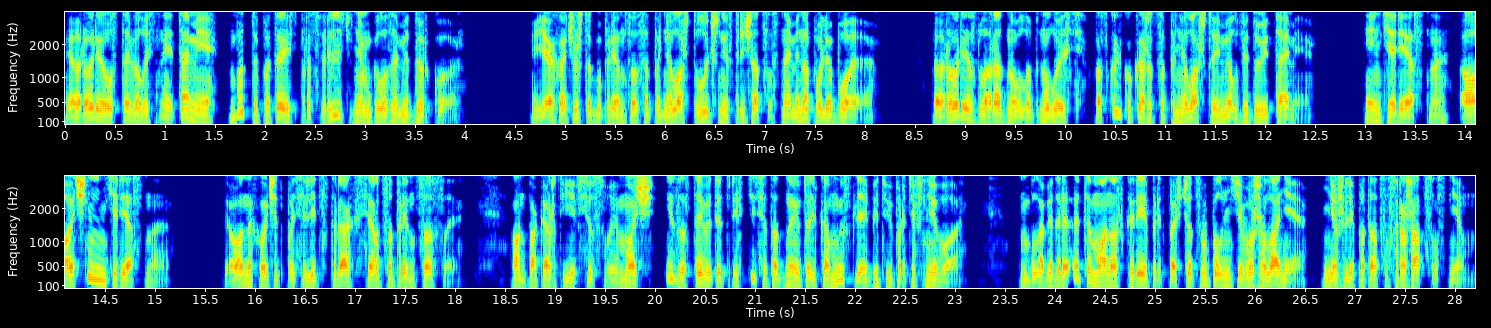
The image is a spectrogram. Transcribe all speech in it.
Рори уставилась на Итами, будто пытаясь просверлить в нем глазами дырку. «Я хочу, чтобы принцесса поняла, что лучше не встречаться с нами на поле боя». Рори злорадно улыбнулась, поскольку, кажется, поняла, что имел в виду Итами. «Интересно, очень интересно. Он хочет поселить страх в сердце принцессы. Он покажет ей всю свою мощь и заставит ее трястись от одной только мысли о битве против него. Благодаря этому она скорее предпочтет выполнить его желание, нежели пытаться сражаться с ним.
